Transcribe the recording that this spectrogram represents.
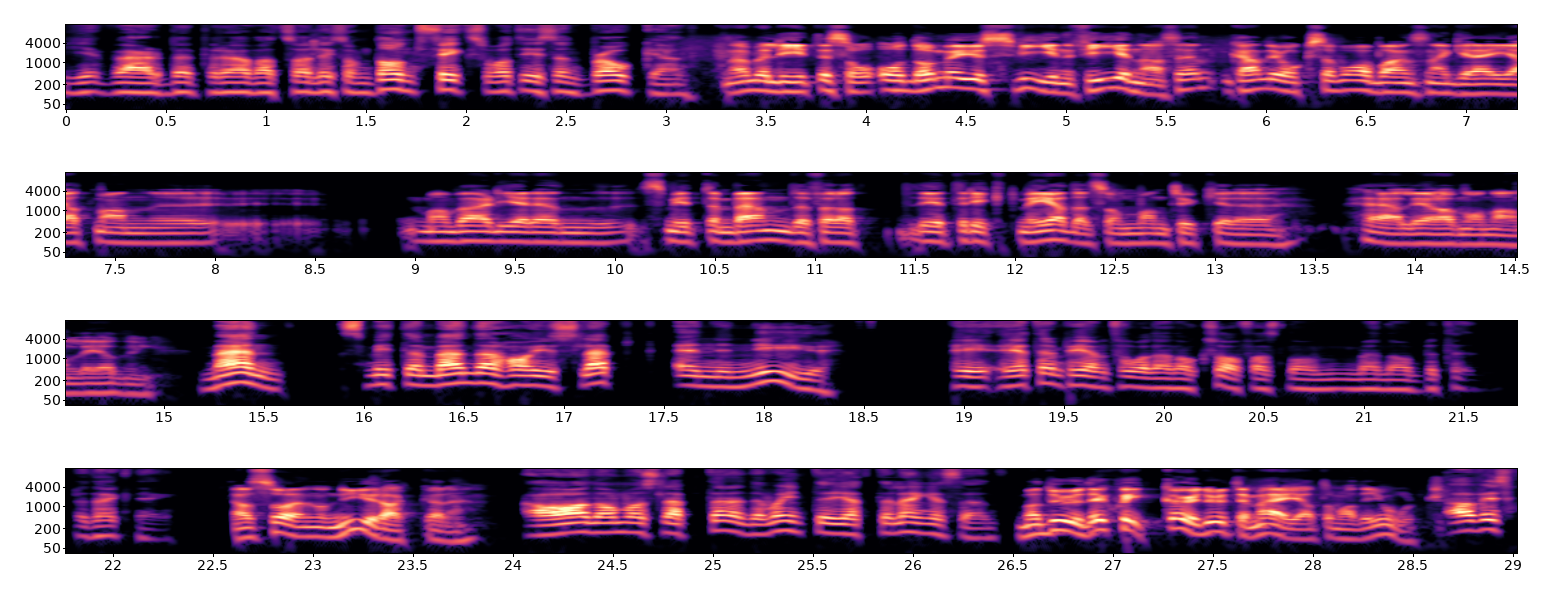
ge- välbeprövat. Så liksom don't fix what isn't broken. Ja, men lite så. Och de är ju svinfina. Sen kan det ju också vara bara en sån här grej att man, eh, man väljer en Smith Bender för att det är ett riktmedel som man tycker är härligare av någon anledning. Men Schmittenbender har ju släppt en ny, P- heter den PM2 den också fast någon, med någon bete- beteckning? Alltså, är det någon ny rackare? Ja, de har släppt den. Det var inte jättelänge sedan. Men du, det skickade ju du till mig att de hade gjort. Ja, visst,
